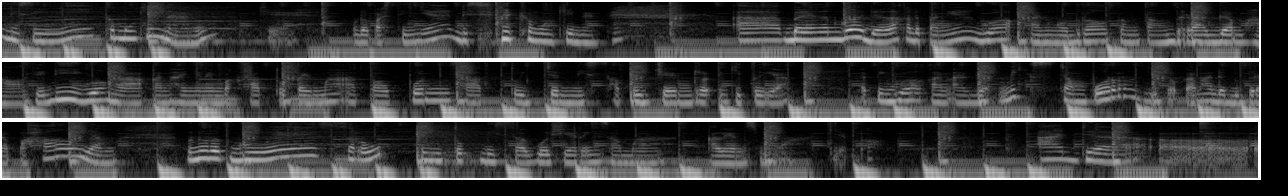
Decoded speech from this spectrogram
di sini kemungkinan okay, udah pastinya di sini kemungkinan. Uh, bayangan gue adalah ke depannya gue akan ngobrol tentang beragam hal. Jadi gue nggak akan hanya nembak satu tema ataupun satu jenis satu genre gitu ya. Tapi gue akan agak mix campur gitu karena ada beberapa hal yang menurut gue seru untuk bisa gue sharing sama kalian semua gitu. Ada uh,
